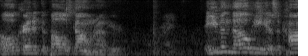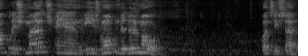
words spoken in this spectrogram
All credit to Paul's gone right here. Right. Even though he has accomplished much and he's wanting to do more. What's he say?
